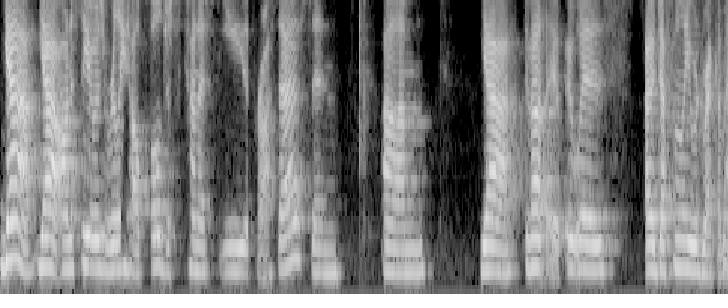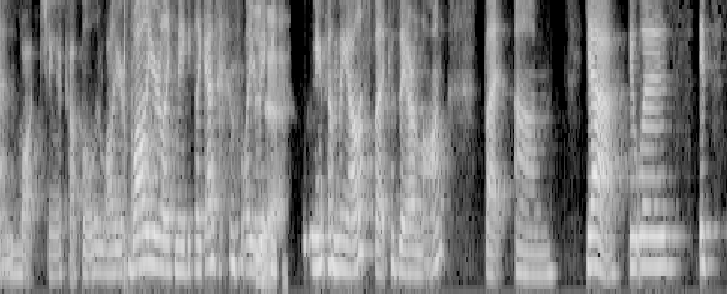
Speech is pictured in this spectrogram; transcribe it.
Yeah, yeah. Honestly, it was really helpful just to kind of see the process and um, yeah, develop. It, it was I definitely would recommend watching a couple while you're while you're like making like as while you're yeah. making doing something else, but because they are long. But um yeah, it was it's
